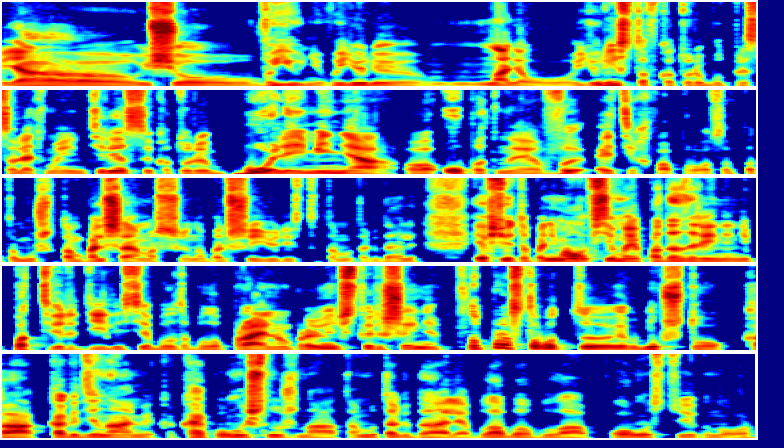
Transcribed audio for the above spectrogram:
я еще в июне, в июле нанял юристов, которые будут представлять мои интересы, которые более меня э, опытные в этих вопросах, потому что там большая машина, большие юристы там и так далее. Я все это понимал, все мои подозрения не подтвердились, я был, это было правильное управленческое решение. Ну, просто вот, э, ну что, как, как динамика, какая помощь нужна, там и так далее, бла-бла-бла, полностью игнор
